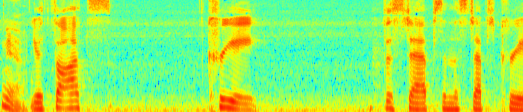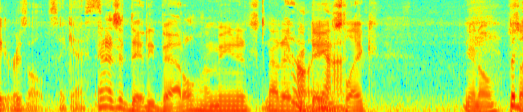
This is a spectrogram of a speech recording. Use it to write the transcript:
Yeah. your thoughts create the steps and the steps create results, I guess. And it's a daily battle. I mean, it's not every Oh, day yeah. is like, you know, But that-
